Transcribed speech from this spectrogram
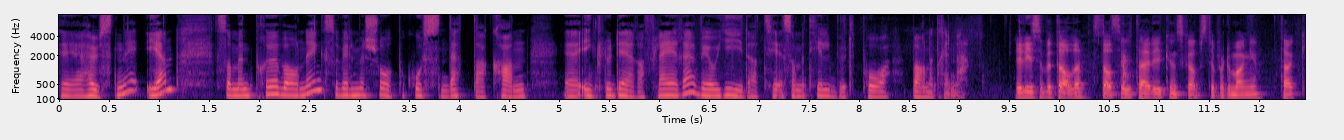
til høsten igjen. Som en prøveordning så vil vi se på hvordan dette kan eh, inkludere flere ved å gi det til, som et tilbud på barnetrinnet. Elisabeth Dale, statssekretær i Kunnskapsdepartementet, takk.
